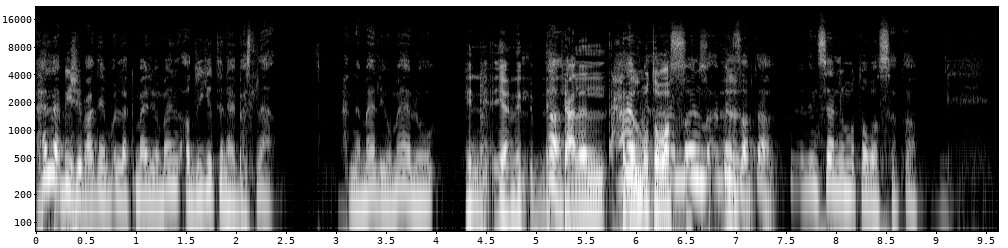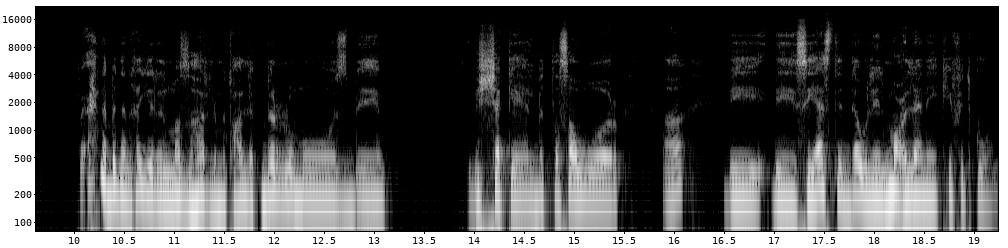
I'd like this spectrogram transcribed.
هلأ بيجي بعدين بقول لك مالي ومال قضيتنا هي بس لا. إحنا مالي وماله. هن يعني اللي بنحكي آه. على الحدا المتوسط. بالضبط آه. الإنسان المتوسط آه. فإحنا بدنا نغير المظهر المتعلق بالرموز ب بالشكل بالتصور آه بسياسة الدولة المعلنة كيف تكون.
